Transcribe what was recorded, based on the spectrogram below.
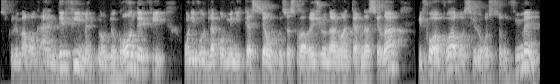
parce que le Maroc a un défi maintenant, de grands défis au niveau de la communication, que ce soit régional ou international, il faut avoir aussi les ressources humaines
